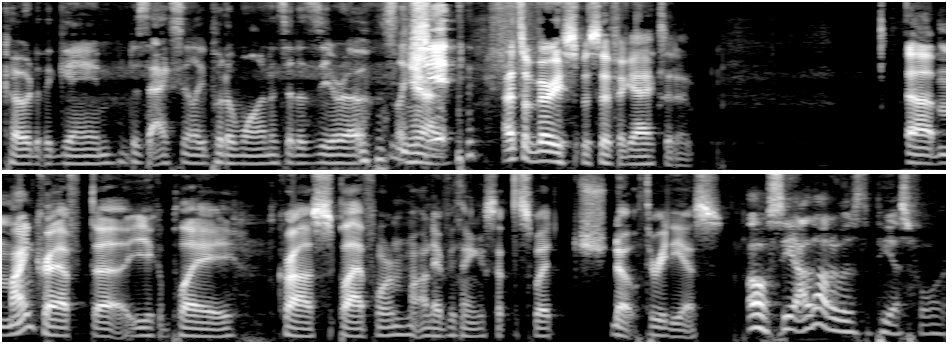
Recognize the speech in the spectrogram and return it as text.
code of the game. Just accidentally put a one instead of zero. It's like yeah, shit. that's a very specific accident. Uh, Minecraft, uh, you could play cross-platform on everything except the Switch. No, 3DS. Oh, see, I thought it was the PS4.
